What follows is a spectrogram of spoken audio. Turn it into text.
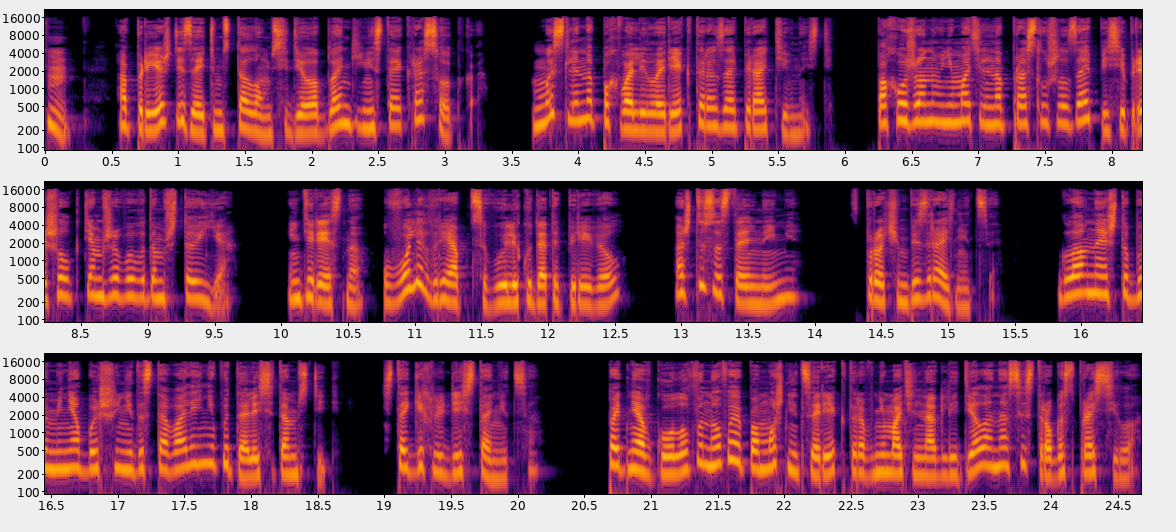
Хм, а прежде за этим столом сидела блондинистая красотка. Мысленно похвалила ректора за оперативность. Похоже, он внимательно прослушал запись и пришел к тем же выводам, что и я. Интересно, уволил Рябцеву или куда-то перевел? А что с остальными? Впрочем, без разницы. Главное, чтобы меня больше не доставали и не пытались отомстить. С таких людей станется. Подняв голову, новая помощница ректора внимательно оглядела нас и строго спросила.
